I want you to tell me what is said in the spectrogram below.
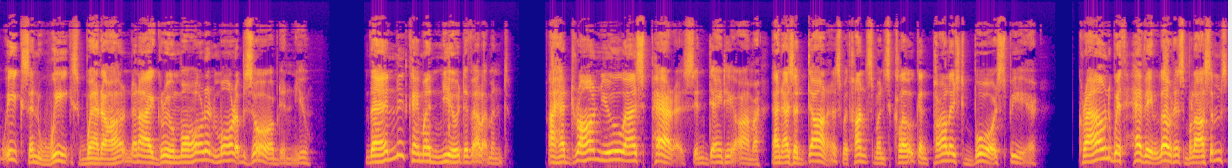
Weeks and weeks went on, and I grew more and more absorbed in you. Then came a new development. I had drawn you as Paris in dainty armour, and as Adonis with huntsman's cloak and polished boar spear. Crowned with heavy lotus blossoms,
